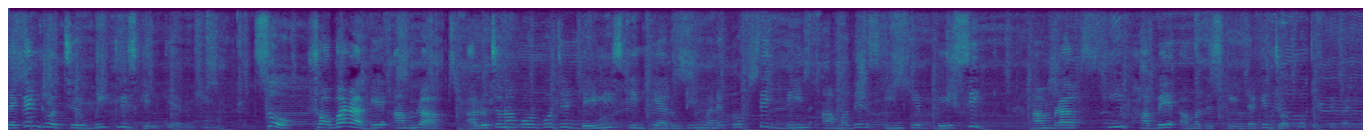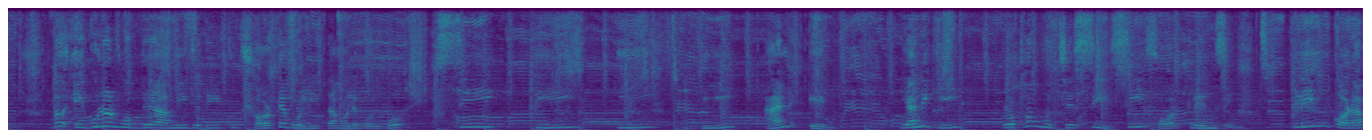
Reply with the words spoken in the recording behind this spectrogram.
second হচ্ছে weekly skin care routine so সবার আগে আমরা আলোচনা করব যে ডেইলি স্কিন কেয়ার রুটিন মানে প্রত্যেক দিন আমাদের স্কিনকে বেসিক আমরা কীভাবে আমাদের স্কিনটাকে যত্ন করতে পারি। তো এগুলোর মধ্যে আমি যদি খুব শর্টে বলি, তাহলে বলব C T E B and L ইয়ানি কি প্রথম হচ্ছে C C for cleansing clean করা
